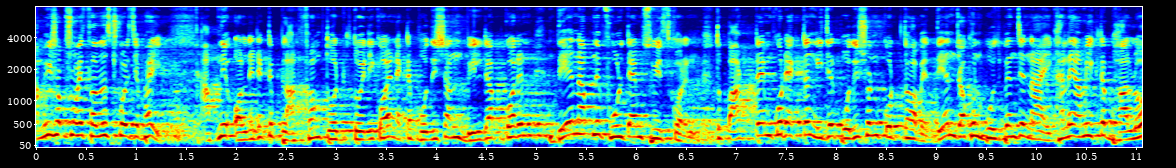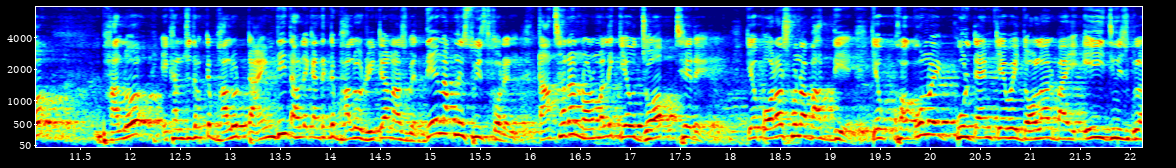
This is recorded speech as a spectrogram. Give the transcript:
আমি সবসময় সাজেস্ট করি যে, ভাই, আপনি অলরেডি একটা প্ল্যাটফর্ম তৈরি করেন, একটা পজিশন বিল্ড আপ করেন দেন আপনি ফুল টাইম সুইচ করেন। তো পার্ট টাইম করে একটা নিজের পজিশন করতে হবে। দেন যখন বুঝবেন যে, না, এখানে আমি একটা ভালো ভালো, এখানে যদি একটা ভালো টাইম দিই, তাহলে এখান একটা ভালো রিটার্ন আসবে। দেন আপনি সুইচ করেন। তাছাড়া নর্মালি কেউ জব ছেড়ে, কেউ পড়াশোনা বাদ দিয়ে, কেউ কখনোই ফুল টাইম কেউ এই ডলার বা এই জিনিসগুলো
